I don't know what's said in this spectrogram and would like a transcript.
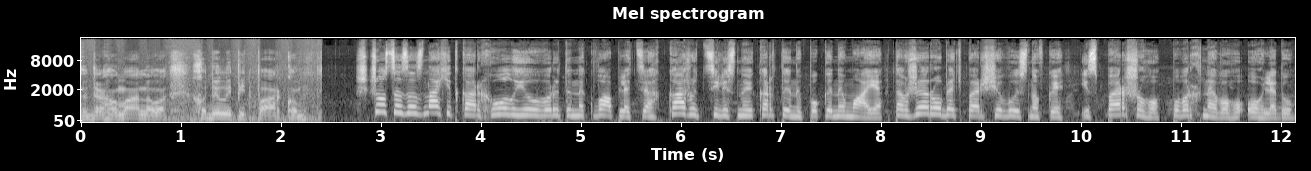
Драгоманова, ходили під парком. Що це за знахідка, археологи говорити не квапляться. Кажуть, цілісної картини поки немає. Та вже роблять перші висновки із першого поверхневого огляду.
